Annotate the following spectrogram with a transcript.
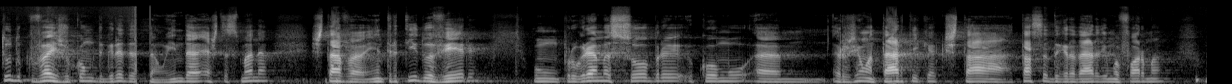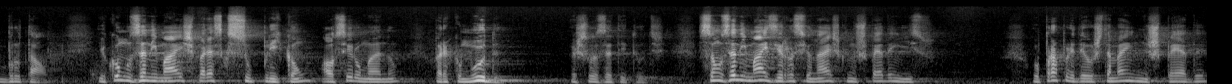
tudo o que vejo como degradação. Ainda esta semana estava entretido a ver um programa sobre como hum, a região antártica que está, está-se a degradar de uma forma brutal. E como os animais parece que suplicam ao ser humano para que mude as suas atitudes. São os animais irracionais que nos pedem isso. O próprio Deus também nos pede,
